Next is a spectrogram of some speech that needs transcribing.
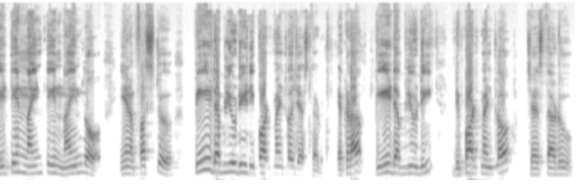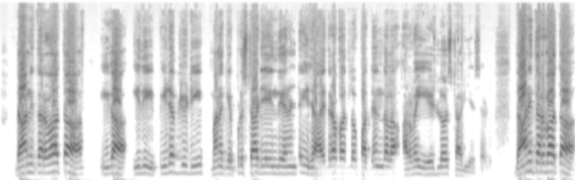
ఎయిటీన్ నైన్టీ నైన్లో ఈయన ఫస్ట్ పిడబ్ల్యూడి డిపార్ట్మెంట్లో చేస్తాడు. ఎక్కడ? పిడబ్ల్యూడి డిపార్ట్మెంట్లో చేస్తాడు. దాని తర్వాత ఇక ఇది పిడబ్ల్యూడి మనకి ఎప్పుడు స్టార్ట్ అయింది అని అంటే ఇది హైదరాబాద్లో పద్దెనిమిది వందల అరవై ఏడులో స్టార్ట్ చేశాడు. దాని తర్వాత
